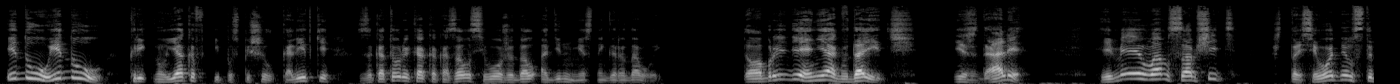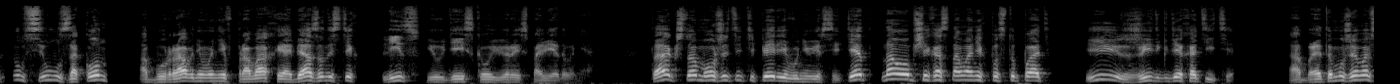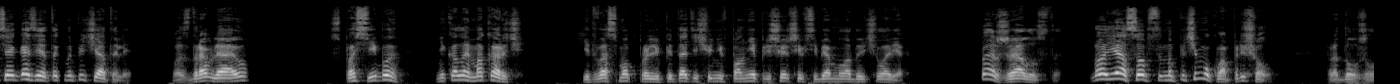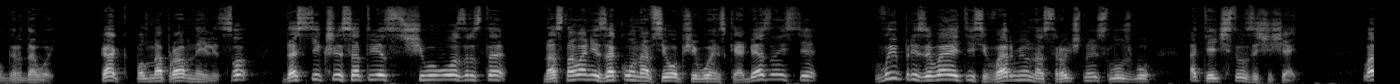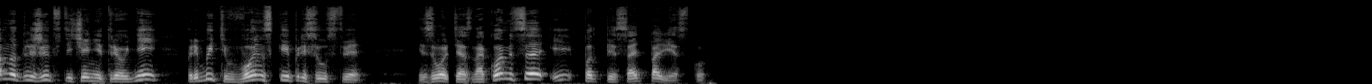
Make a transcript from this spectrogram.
«Иду, иду!» — крикнул Яков и поспешил к калитке, за которой, как оказалось, его ожидал один местный городовой. «Добрый день, Яков Давидович! И ждали? Имею вам сообщить, что сегодня вступил в силу закон об уравнивании в правах и обязанностях лиц иудейского вероисповедования. Так что можете теперь и в университет на общих основаниях поступать, и жить где хотите. Об этом уже во всех газетах напечатали. Поздравляю. Спасибо, Николай Макарыч. Едва смог пролепетать еще не вполне пришедший в себя молодой человек. Пожалуйста. Но я, собственно, почему к вам пришел? Продолжил городовой. Как полноправное лицо, достигшее соответствующего возраста, на основании закона о всеобщей воинской обязанности вы призываетесь в армию на срочную службу, Отечество защищать. Вам надлежит в течение трех дней прибыть в воинское присутствие. Извольте ознакомиться и подписать повестку.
